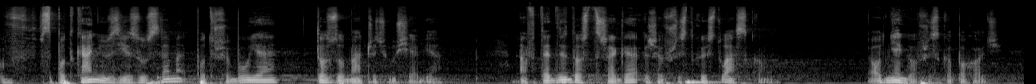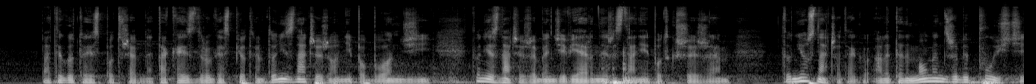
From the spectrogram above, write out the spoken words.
w spotkaniu z Jezusem potrzebuje to zobaczyć u siebie, a wtedy dostrzegę, że wszystko jest łaską. Od Niego wszystko pochodzi. Dlatego to jest potrzebne. Taka jest droga z Piotrem. To nie znaczy, że on nie pobłądzi, to nie znaczy, że będzie wierny, że stanie pod krzyżem. To nie oznacza tego, ale ten moment, żeby pójść,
